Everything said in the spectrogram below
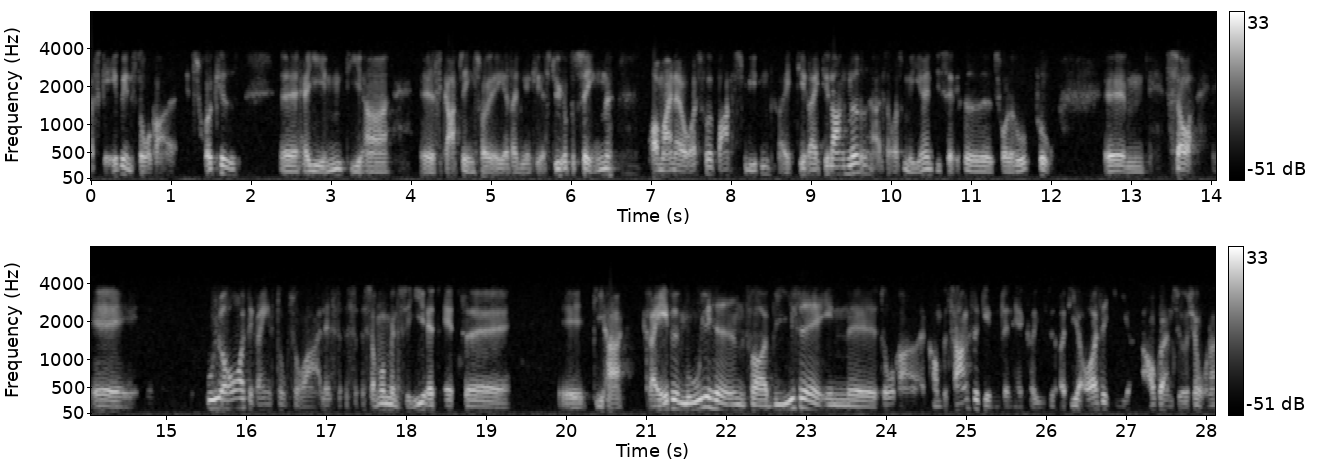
at skabe en stor grad af tryghed øh, herhjemme. De har øh, skabt indtryk af, at der virkelig er styr på tingene. Og man har jo også fået bragt smitten rigtig, rigtig langt ned. Altså også mere, end de selv havde øh, trådt håb på. Øhm, så øh, Udover det rent strukturelle, så, så må man sige, at, at øh, øh, de har grebet muligheden for at vise en øh, stor grad af kompetence gennem den her krise, og de har også i afgørende situationer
